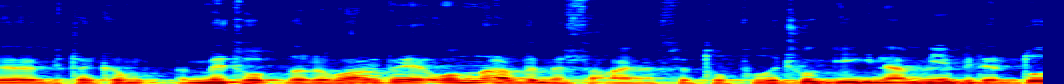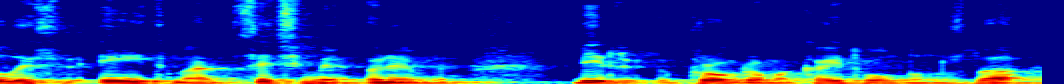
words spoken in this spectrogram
e, bir takım metotları var ve onlar da mesela IELTS ve TOEFL'la çok ilgilenmeyebilir. Dolayısıyla eğitmen seçimi önemli. Bir programa kayıt olduğunuzda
